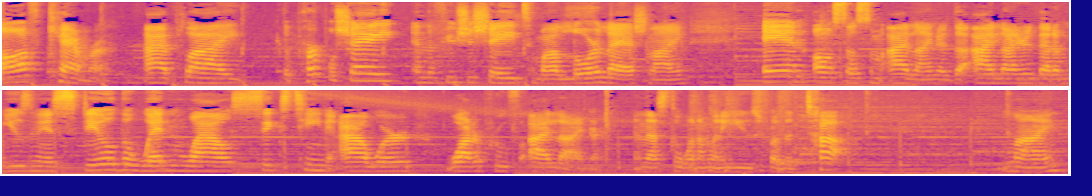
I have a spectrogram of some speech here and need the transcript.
Off camera, I applied the purple shade and the fuchsia shade to my lower lash line and also some eyeliner. The eyeliner that I'm using is still the Wet n Wild 16 hour waterproof eyeliner. And that's the one I'm gonna use for the top line.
